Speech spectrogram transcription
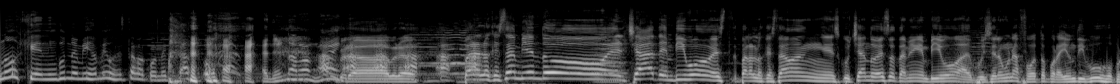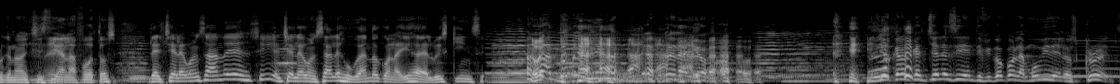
No, es que ninguno de mis amigos estaba conectado. Bro, bro. Para los que están viendo el chat en vivo, para los que estaban escuchando esto también en vivo, ah, pusieron una foto, por ahí un dibujo, porque no existían las fotos, del Chele González, sí, el Chele González jugando con la hija de Luis XV. Yo. Creo que el Chele se identificó con la movie de los Croods.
